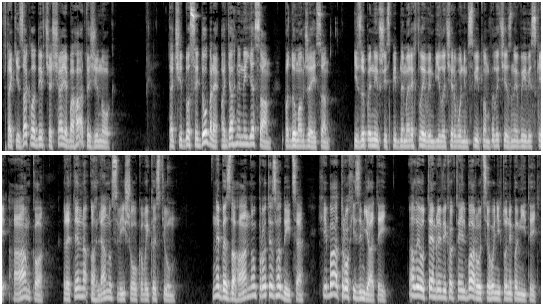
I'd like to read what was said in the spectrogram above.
В такі заклади вчащає багато жінок. Та чи досить добре одягнений я сам, подумав Джейсон, і, зупинившись під немерехтливим біло-червоним світлом величезної вивіски Аамко, ретельно оглянув свій шовковий костюм. Не бездоганно, проте згодиться, хіба трохи зім'ятий, але у темряві коктейль-бару цього ніхто не помітить.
